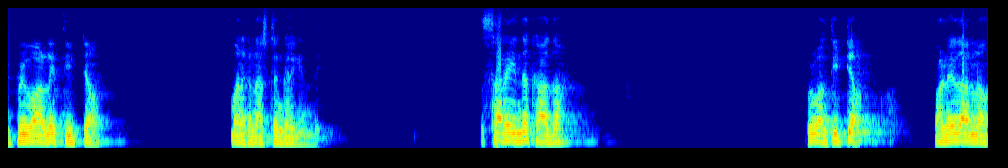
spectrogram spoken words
ఇప్పుడు వాళ్ళని తిట్టాం. మనకు నష్టం కలిగింది. సరైందా కాదా? ఇప్పుడు వాళ్ళు తిట్టాం. వాళ్ళు ఏదో అన్నాం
